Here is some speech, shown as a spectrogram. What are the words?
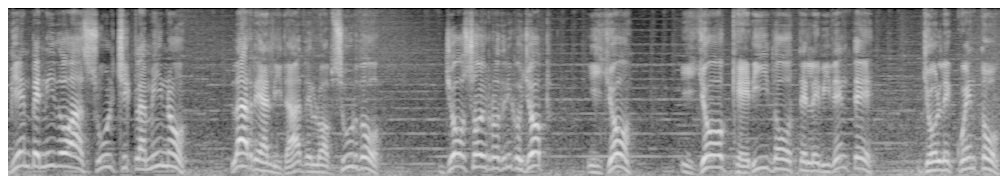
Bienvenido a Azul Chiclamino, la realidad de lo absurdo. Yo soy Rodrigo Job y yo, y yo, querido televidente, yo le cuento.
